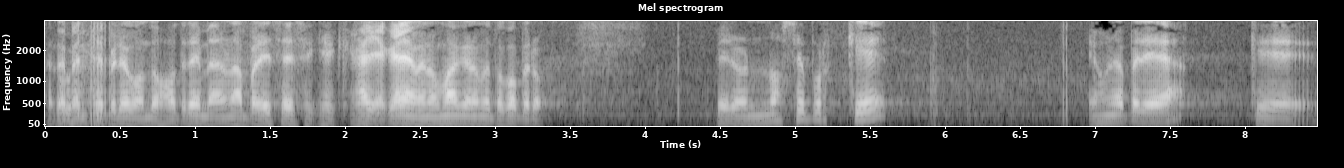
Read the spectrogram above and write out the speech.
De repente peleo con dos o tres, me dan una paliza y dice que calla, calla, menos mal que no me tocó, pero pero no sé por qué es una pelea que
